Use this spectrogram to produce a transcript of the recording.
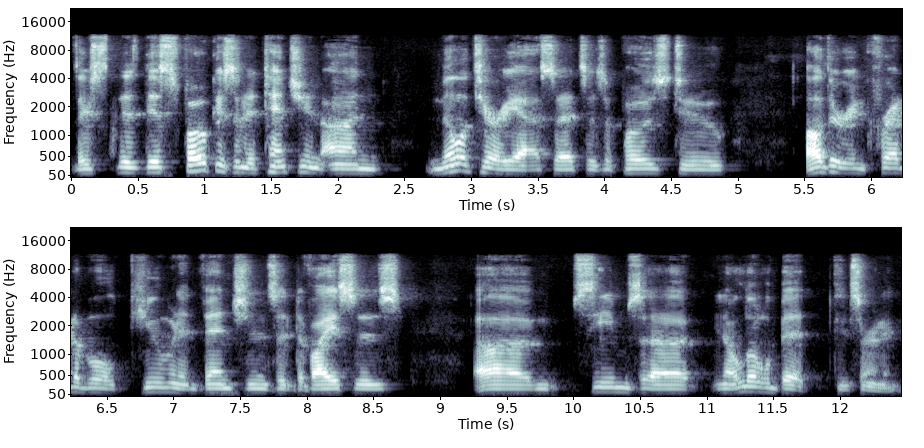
there's th- this focus and attention on military assets as opposed to other incredible human inventions and devices um, seems, uh, you know, a little bit concerning.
